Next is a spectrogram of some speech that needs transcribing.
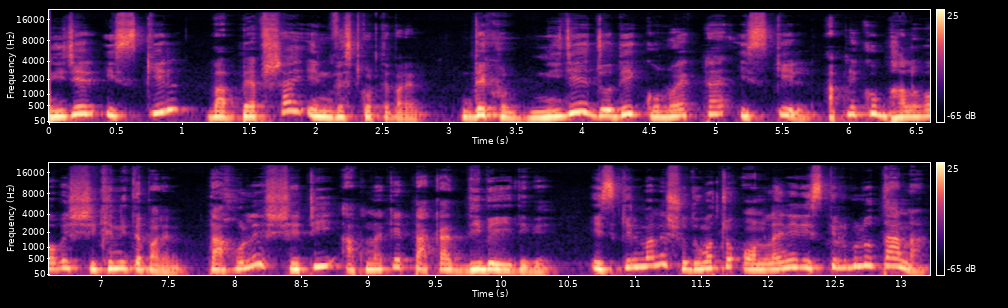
নিজের স্কিল বা ব্যবসায় ইনভেস্ট করতে পারেন। দেখুন, নিজে যদি কোনো একটা স্কিল আপনি খুব ভালোভাবে শিখে নিতে পারেন, তাহলে সেটি আপনাকে টাকা দিবেই দিবে। স্কিল মানে শুধুমাত্র অনলাইনের স্কিলগুলো তা না,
